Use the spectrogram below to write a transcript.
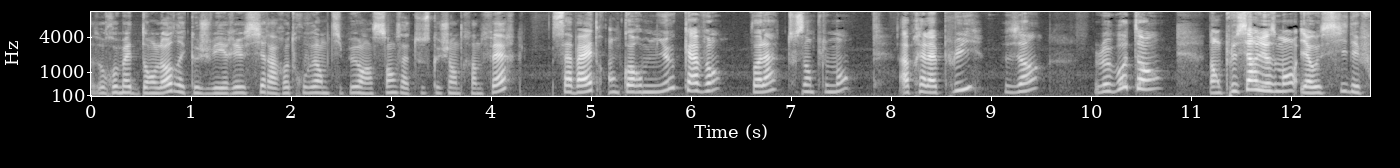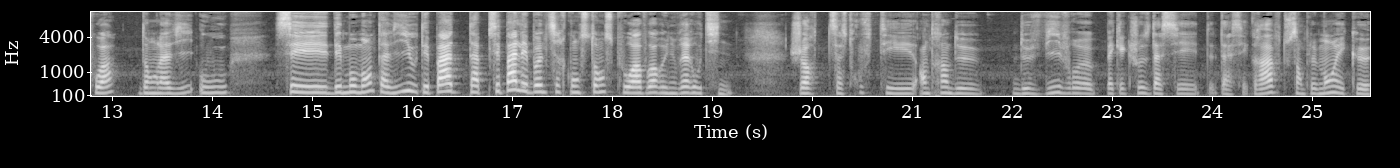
remettre dans l'ordre et que je vais réussir à retrouver un petit peu un sens à tout ce que je suis en train de faire, ça va être encore mieux qu'avant. Voilà, tout simplement. Après la pluie vient le beau temps. Non, plus sérieusement, il y a aussi des fois dans la vie où c'est des moments de ta vie où t'es pas, c'est pas les bonnes circonstances pour avoir une vraie routine. Genre, ça se trouve, t'es en train de, de vivre bah, quelque chose d'assez, d'assez grave, tout simplement, et que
